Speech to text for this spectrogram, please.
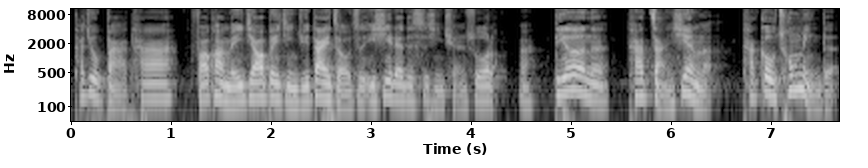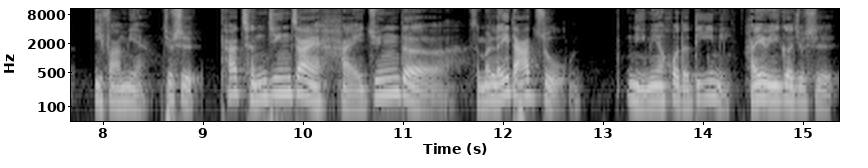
他就把他罚款没交被警局带走这一系列的事情全说了啊。第二呢，他展现了他够聪明的一方面，就是他曾经在海军的什么雷达组里面获得第一名。还有一个就是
